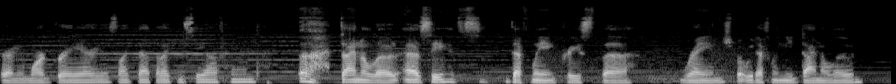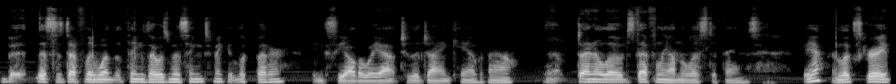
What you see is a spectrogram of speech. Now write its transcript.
there any more gray areas like that that I can see offhand? Ugh, DynDOLOD. Uh, see, it's definitely increased the range, but we definitely need DynDOLOD. But this is definitely one of the things I was missing to make it look better. You can see all the way out to the giant camp now. Yeah, DynDOLOD's definitely on the list of things. But yeah, it looks great.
